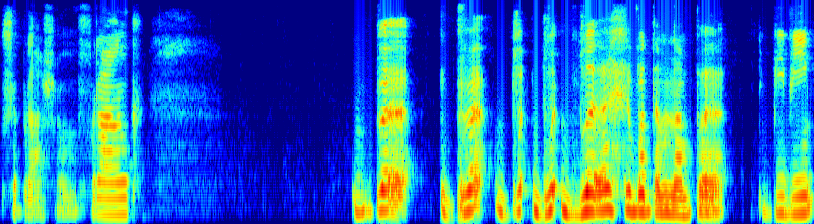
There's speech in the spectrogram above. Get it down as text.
Przepraszam. Frank. B, B, B, B, B. Chyba dam na B. Bibi.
